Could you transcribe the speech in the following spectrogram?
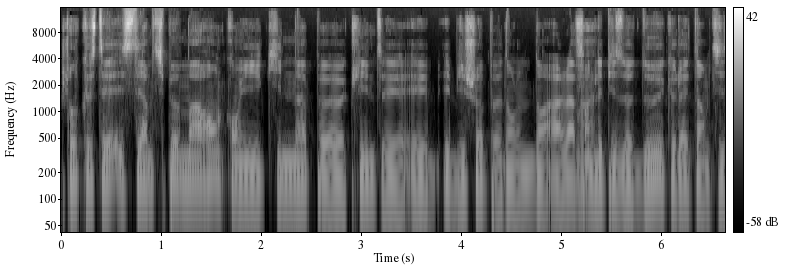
Je trouve que c'était c'était un petit peu marrant quand il kidnappe euh, Clint et, et, et Bishop dans, à la fin Ouais. de l'épisode 2 et que là, t'as un petit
